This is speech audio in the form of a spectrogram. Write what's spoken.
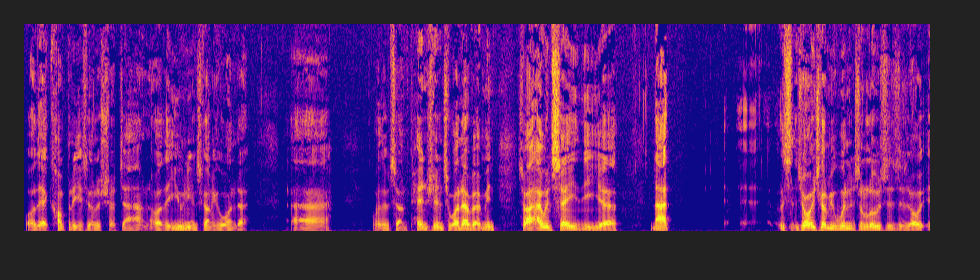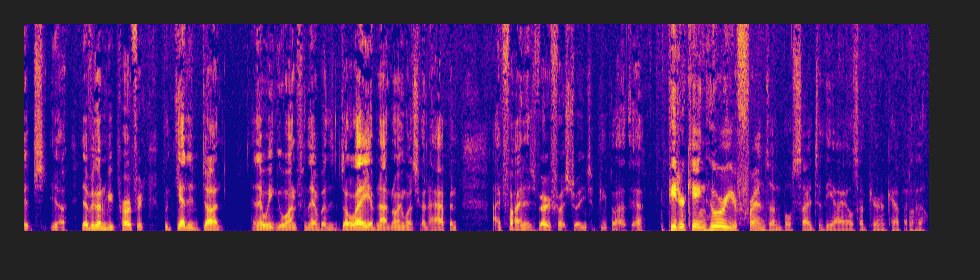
or their company is going to shut down, or their union is going to go under, uh, whether it's on pensions or whatever. I mean, so I, would say the uh, not. Uh, listen, there's always going to be winners and losers. It's, always, it's you know never going to be perfect, but get it done, and then we can go on from there. But the delay of not knowing what's going to happen, I find is very frustrating to people out there. Peter King, who are your friends on both sides of the aisles up here on Capitol Hill?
